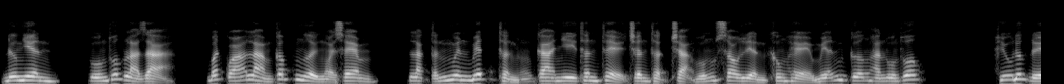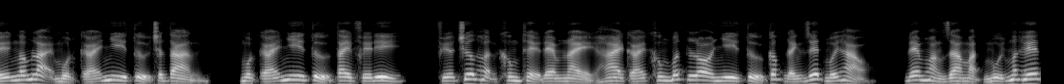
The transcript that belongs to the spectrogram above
Đương nhiên, uống thuốc là giả, bất quá làm cấp người ngoài xem, Lạc Tấn Nguyên biết thần ca nhi thân thể chân thật trạng huống sau liền không hề miễn cưỡng hắn uống thuốc. Hữu Đức Đế ngẫm lại một cái nhi tử chân tàn, một cái nhi tử tay phế đi, phía trước hận không thể đem này hai cái không bất lo nhi tử cấp đánh giết mới hảo, đem hoàng gia mặt mũi mất hết,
